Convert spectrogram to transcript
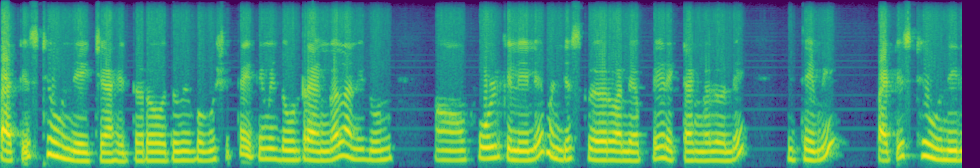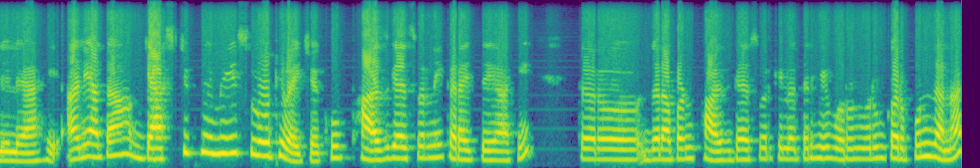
पॅटीस ठेवून द्यायचे आहे. तर तुम्ही बघू शकता इथे मी दोन ट्रायंगल आणि दोन फोल्ड केलेले म्हणजे स्क्वेअर वाले आपले रेक्टँगल वाले इथे मी पॅटीस ठेवून दिलेले आहे. आणि आता गॅसची फ्लेम ही स्लो ठेवायची आहे. खूप फास्ट गॅसवर नाही करायचे आहे. तर जर आपण फास्ट गॅसवर केलं तर हे वरून वरून करपून जाणार.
